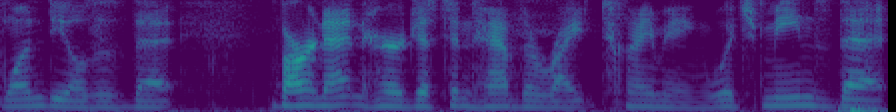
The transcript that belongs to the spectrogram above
one deals is that Barnett and her just didn't have the right timing, which means that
